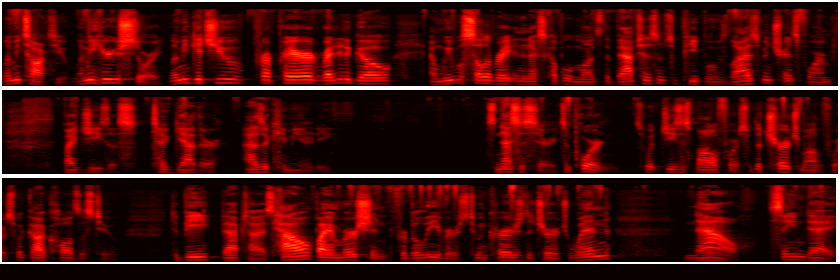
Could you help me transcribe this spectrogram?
Let me talk to you. Let me hear your story. Let me get you prepared, ready to go, and we will celebrate in the next couple of months the baptisms of people whose lives have been transformed by Jesus together as a community. It's necessary, it's important. It's what Jesus modeled for us, what the church modeled for us, what God calls us to. To be baptized. How? By immersion for believers to encourage the church. When? Now. Same day.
